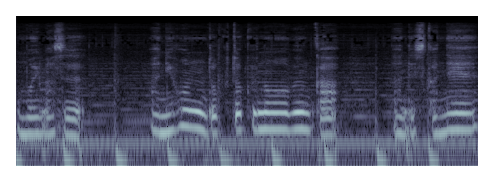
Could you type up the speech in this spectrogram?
思います。あ、日本独特の文化なんですかね。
